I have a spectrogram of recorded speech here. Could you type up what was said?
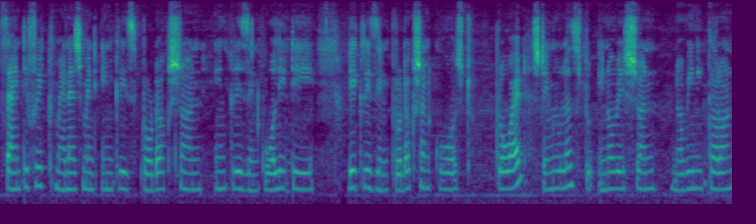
scientific management increase production increase in quality decrease in production cost provide stimulus to innovation નવીનીકરણ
